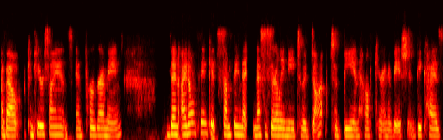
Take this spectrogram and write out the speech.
about computer science and programming, then I don't think it's something that necessarily need to adopt to be in healthcare innovation because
